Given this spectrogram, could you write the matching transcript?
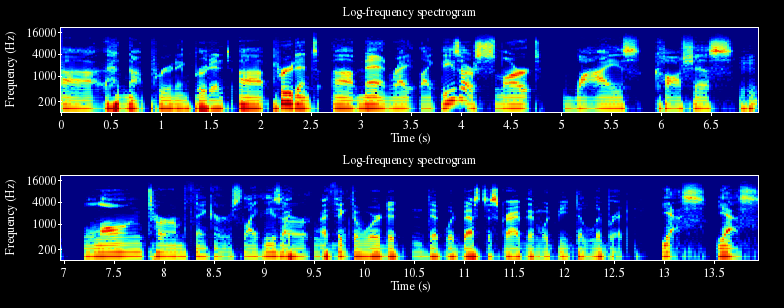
uh, not pruning, Prudent. uh, prudent uh, men, right? Like these are smart, wise, cautious, Mhm. long-term thinkers. Like these are, I think the word that, that would best describe them would be deliberate. yes, yes.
